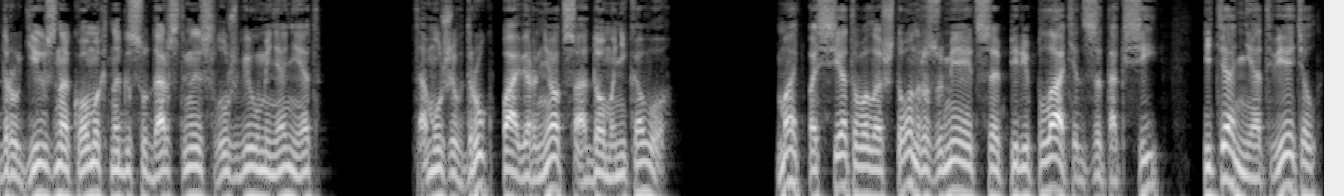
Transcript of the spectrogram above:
Других знакомых на государственной службе у меня нет. К тому же вдруг Па вернется, а дома никого. Мать посетовала, что он, разумеется, переплатит за такси, и Тянь не ответил.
